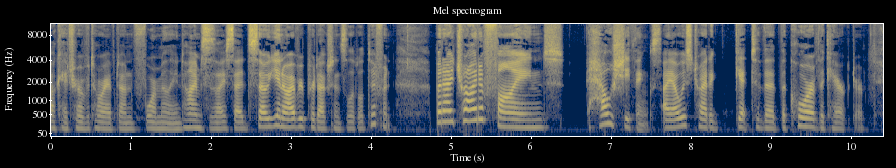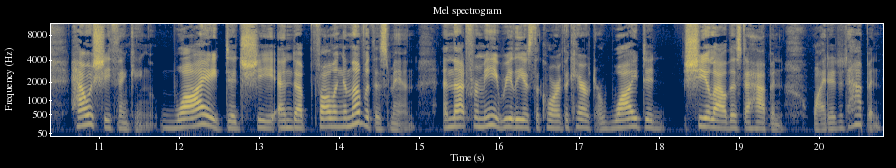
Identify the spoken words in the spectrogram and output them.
okay, Trovatore I've done four million times, as I said. So, you know, every production's a little different. But I try to find how she thinks. I always try to get to the, the core of the character. How is she thinking? Why did she end up falling in love with this man? And that for me really is the core of the character. Why did she allow this to happen? Why did it happen?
